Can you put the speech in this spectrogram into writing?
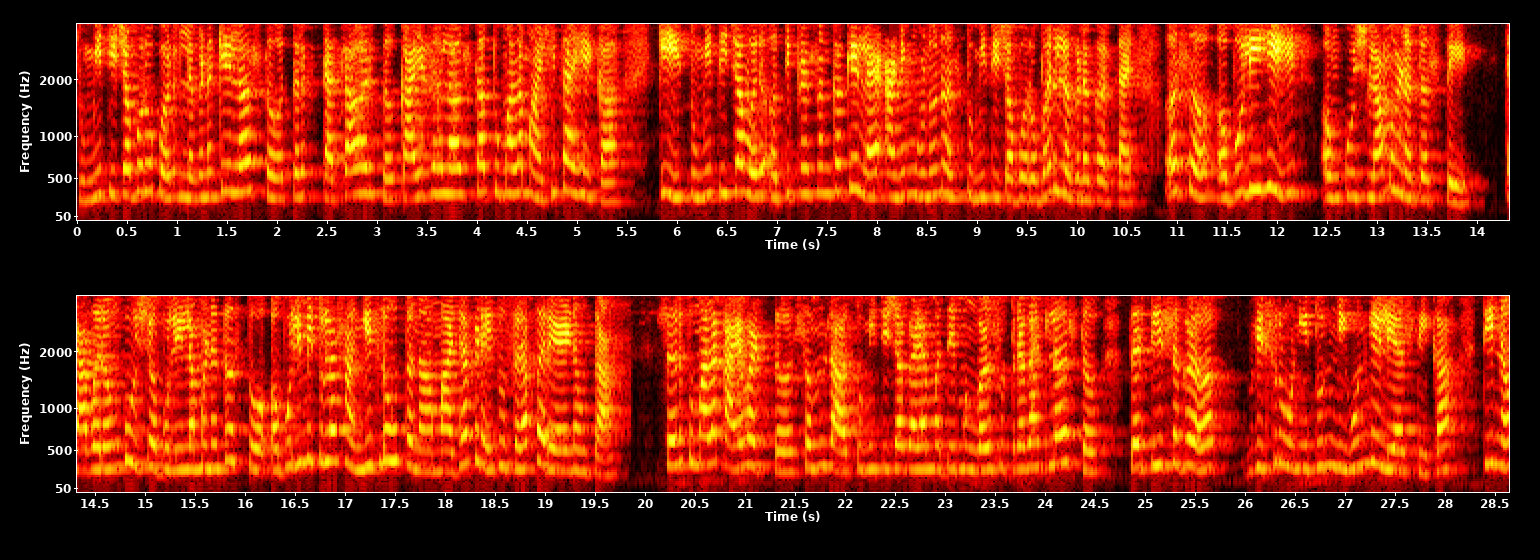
तुम्ही तिच्याबरोबर लग्न केलं असतं तर त्याचा अर्थ काय झाला असता तुम्हाला माहीत आहे का? की तुम्ही तिच्यावर अतिप्रसंग केलाय आणि म्हणूनच तुम्ही तिच्याबरोबर लग्न करताय असं अबोली ही अंकुशला म्हणत असते. त्यावर अंकुश अबोलीला म्हणत असतो अबोली मी तुला सांगितलं होतं ना माझ्याकडे दुसरा पर्याय नव्हता. सर तुम्हाला काय वाटतं? समजा तुम्ही तिच्या गळ्यामध्ये मंगळसूत्र घातलं असतं तर ती सगळं विसरून इथून निघून गेली असती का? तिनं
